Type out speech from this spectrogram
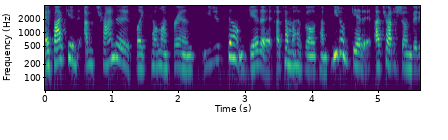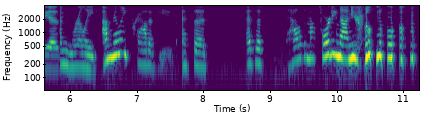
if I could, I'm trying to like tell my friends, you just don't get it. I tell my husband all the time, you don't get it. I try to show him videos. I'm really, I'm really proud of you as a, as a, how old am I? 49 year old woman.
